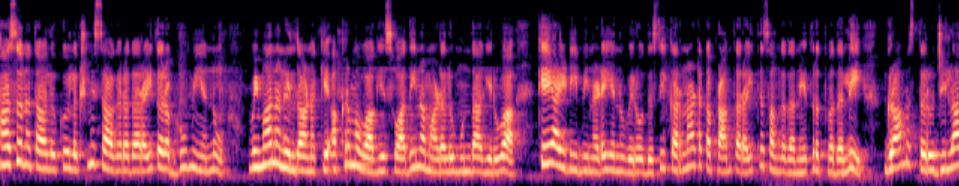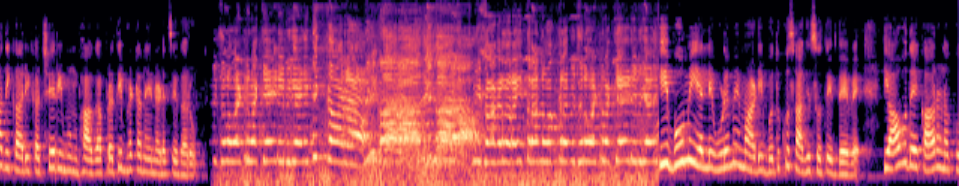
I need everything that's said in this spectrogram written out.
ಹಾಸನ ತಾಲೂಕು ಲಕ್ಷ್ಮೀಸಾಗರದ ರೈತರ ಭೂಮಿಯನ್ನು ವಿಮಾನ ನಿಲ್ದಾಣಕ್ಕೆ ಅಕ್ರಮವಾಗಿ ಸ್ವಾಧೀನ ಮಾಡಲು ಮುಂದಾಗಿರುವ ಕೆಐಡಿಬಿ ನಡೆಯನ್ನು ವಿರೋಧಿಸಿ ಕರ್ನಾಟಕ ಪ್ರಾಂತ ರೈತ ಸಂಘದ ನೇತೃತ್ವದಲ್ಲಿ ಗ್ರಾಮಸ್ಥರು ಜಿಲ್ಲಾಧಿಕಾರಿ ಕಚೇರಿ ಮುಂಭಾಗ ಪ್ರತಿಭಟನೆ ನಡೆಸಿದರು. ಈ ಭೂಮಿಯಲ್ಲಿ ಉಳುಮೆ ಮಾಡಿ ಬದುಕು ಸಾಗಿಸುತ್ತಿದ್ದೇವೆ. ಯಾವುದೇ ಕಾರಣಕ್ಕೂ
